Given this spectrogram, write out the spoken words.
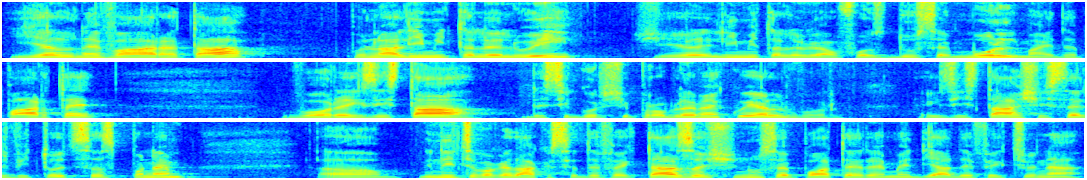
El ne va arăta până la limitele lui și limitele lui au fost duse mult mai departe. Vor exista, desigur, și probleme cu el, vor exista și servituți, să spunem. Uh, gândiți-vă că dacă se defectează și nu se poate remedia defecțiunea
